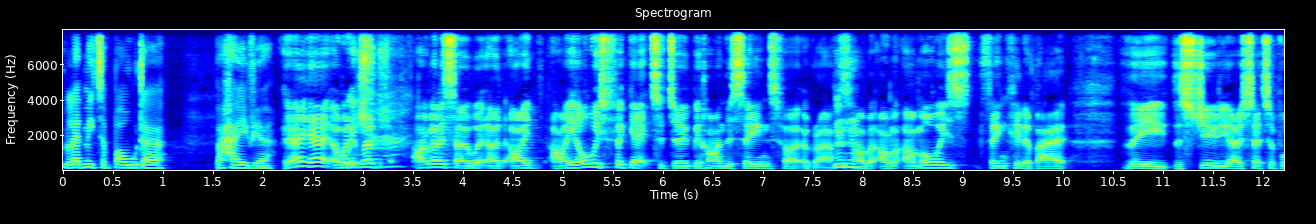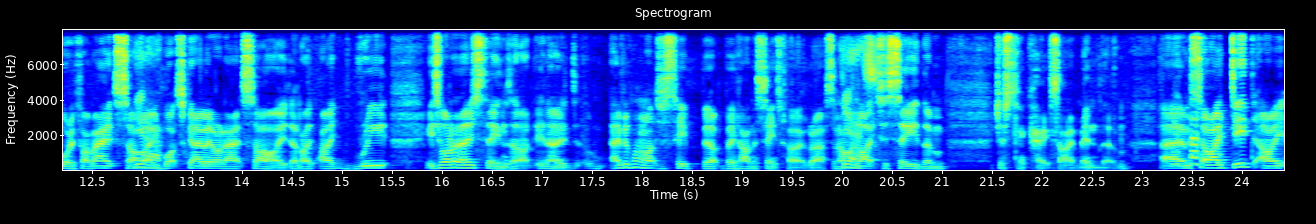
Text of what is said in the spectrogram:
led me to bolder behaviour. Yeah, yeah. Which- I'm going to say I, I, I always forget to do behind the scenes photographs. Mm-hmm. I'm, I'm, I'm always thinking about the the studio setup, or if I'm outside, Yeah. what's going on outside. And I, I re- it's one of those things. That, you know, everyone likes to see be- behind the scenes photographs, and Yes. I like to see them. Just in case I'm in them, um, so I did. I,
